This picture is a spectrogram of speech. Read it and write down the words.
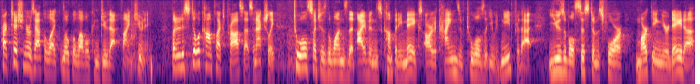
practitioners at the like, local level can do that fine tuning. But it is still a complex process. And actually, tools such as the ones that Ivan's company makes are the kinds of tools that you would need for that. Usable systems for marking your data,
